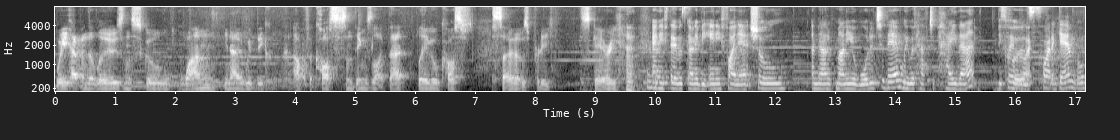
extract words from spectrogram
we happened to lose and the school won, you know, we'd be up for costs and things like that, legal costs. So it was pretty scary. and if there was going to be any financial amount of money awarded to them, we would have to pay that because like quite a gamble.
